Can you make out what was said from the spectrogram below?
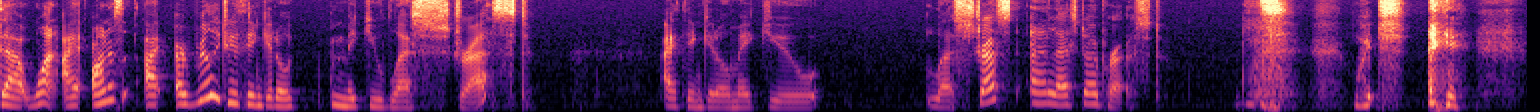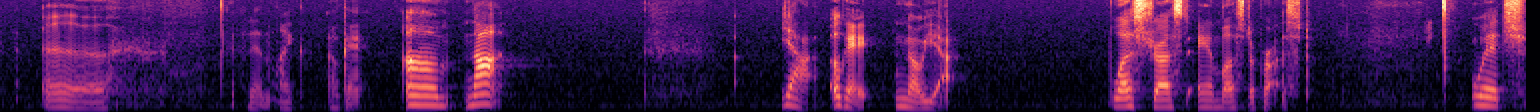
that one, I honestly, I, I really do think it'll make you less stressed I think it'll make you less stressed and less depressed. Which uh, I didn't like. Okay. Um not Yeah, okay. No, yeah. Less stressed and less depressed. Which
